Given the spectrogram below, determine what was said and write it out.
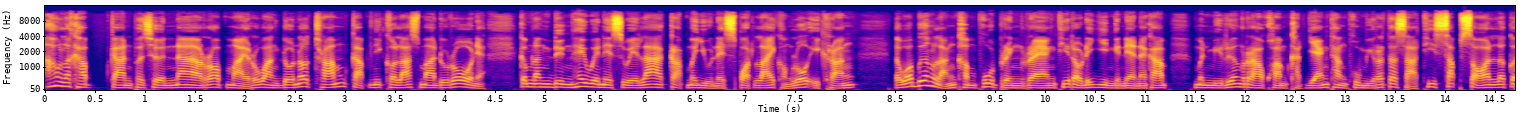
เอาละครับ การเผชิญหน้ารอบใหม่ระหว่างโดนัลด์ทรัมป์กับนิโคลัสมาดูโรเนี่ยกำลังดึงให้เวเนซุเอลากลับมาอยู่ในสปอตไลท์ของโลกอีกครั้ง แต่ว่าเบื้องหลังคำพูดแรงๆที่เราได้ยินกันเนี่ยนะครับ มันมีเรื่องราวความขัดแย้งทางภูมิรัฐศาสตร์ที่ซับซ้อนแล้วก็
